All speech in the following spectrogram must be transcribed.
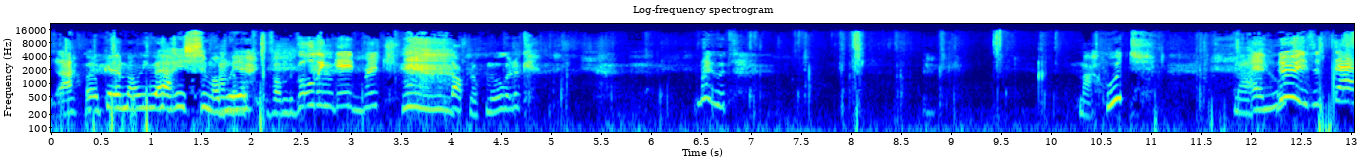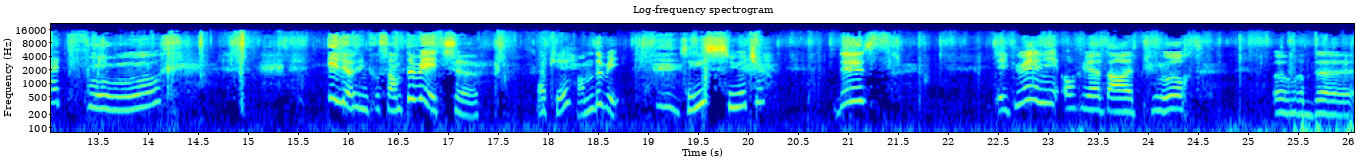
Ja, Wat ook helemaal niet waar is, maar van de, van de Golden Gate Bridge. Dat is nog mogelijk. Maar goed. Maar goed. Maar En nu is het tijd voor... Ilio's interessante weetje Oké, van de week. zeg eens, een. Dus, ik weet niet of je het al hebt gehoord over de...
